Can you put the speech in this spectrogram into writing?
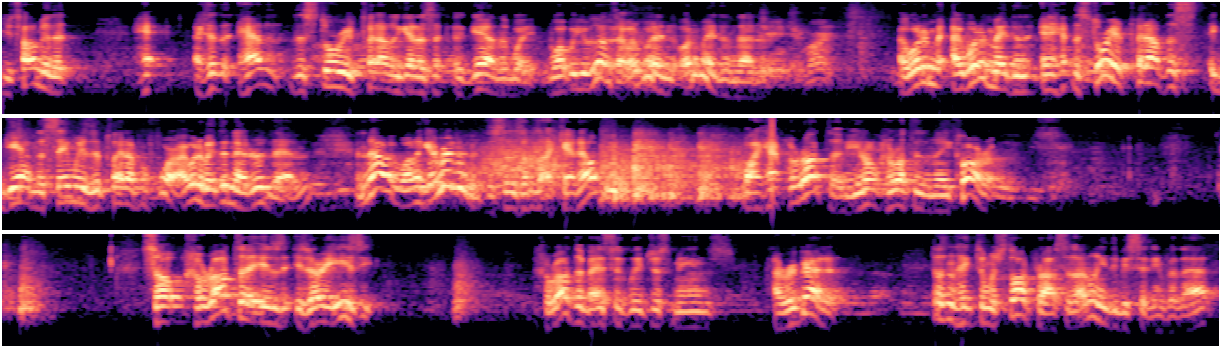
you tell me that. I said, had the story played out again, again, wait, what would you have done? I said, what, what have I done that? Change your mind. I would have, I would have made the, eh, the story had played out this again the same way as it played out before. I would have made the netter then, and now I want to get rid of it. This is, I can't help you. Well, I have karata. You don't karata the meikora. So karata is, is very easy. Karata basically just means I regret. It doesn't take too much thought process. I don't need to be sitting for that.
